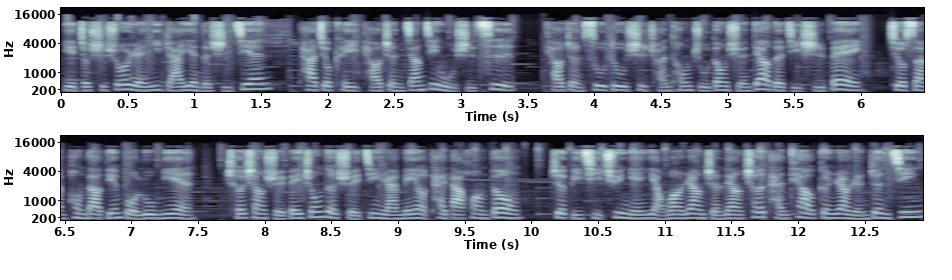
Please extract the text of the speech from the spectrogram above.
也就是说人一眨眼的时间，它就可以调整将近五十次。调整速度是传统主动悬吊的几十倍。就算碰到颠簸路面，车上水杯中的水竟然没有太大晃动。这比起去年仰望让整辆车弹跳更让人震惊，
